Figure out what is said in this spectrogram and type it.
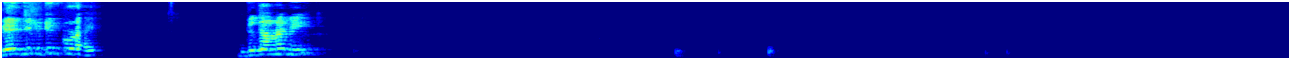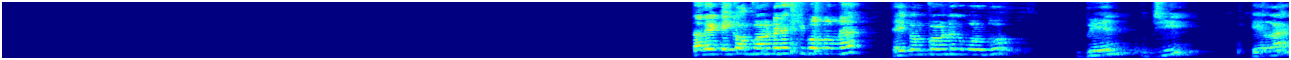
বেনজিলিডিন ক্লোরাইড যদি আমরা নিই তাহলে এই কম্পাউন্ডটাকে কি বলব আমরা? এই কম্পাউন্ডটাকে বলব বেন জি এলআই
